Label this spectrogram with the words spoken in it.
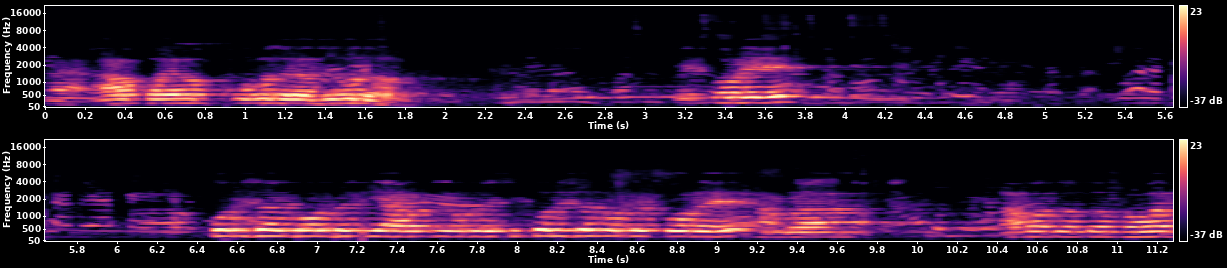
হ্যাঁ, আহ্বায়ক উপজেলা যুবদল। এরপরে পরিচয় পর্বে কি আরও কি পরিচয় পর্বের পরে আমরা আপাতত সবার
